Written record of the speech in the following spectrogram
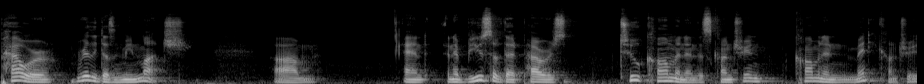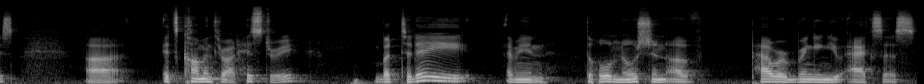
power really doesn't mean much. Um, and an abuse of that power is too common in this country and common in many countries. Uh, it's common throughout history. But today, I mean, the whole notion of power bringing you access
